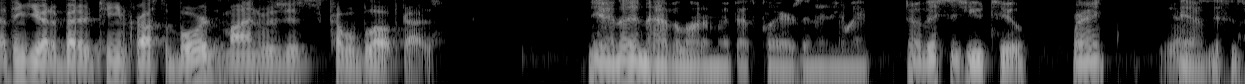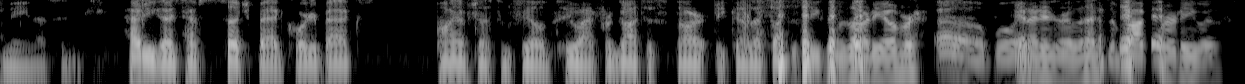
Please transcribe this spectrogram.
I think you had a better team across the board. Mine was just a couple blow up guys. Yeah, and I didn't have a lot of my best players in anyway. Oh, this is you too, right? Yes. Yeah, this is me. That's it. How do you guys have such bad quarterbacks? Oh, I have Justin Fields, who I forgot to start because I thought the season was already over, Oh boy. and I didn't realize that Brock Purdy was.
